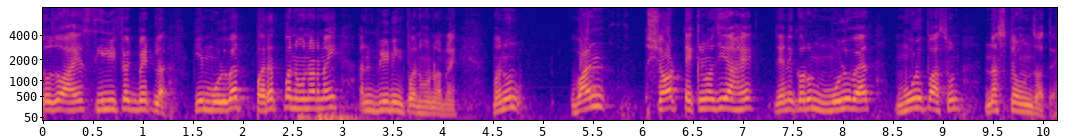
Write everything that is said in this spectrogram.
तो जो आहे सील इफेक्ट भेटला की मुळव्यात परत पण होणार नाही आणि ब्लिडिंग पण होणार नाही. म्हणून वन शॉर्ट टेक्नॉलॉजी आहे जेणेकरून मूळव्यात मूळपासून नष्ट होऊन जाते.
